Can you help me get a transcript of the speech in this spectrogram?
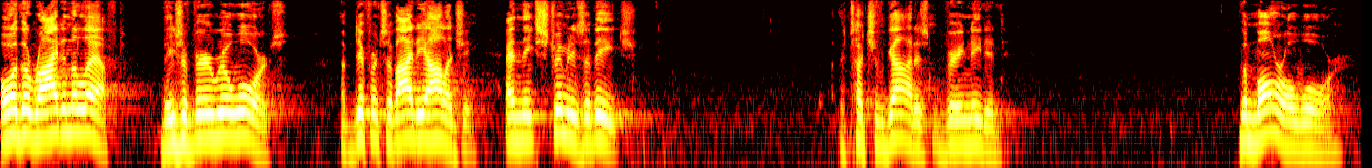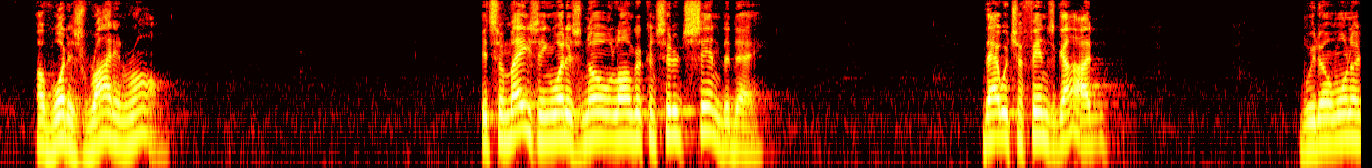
or the right and the left. These are very real wars of difference of ideology and the extremities of each. The touch of God is very needed. The moral war of what is right and wrong. It's amazing what is no longer considered sin today. That which offends God, we don't want to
